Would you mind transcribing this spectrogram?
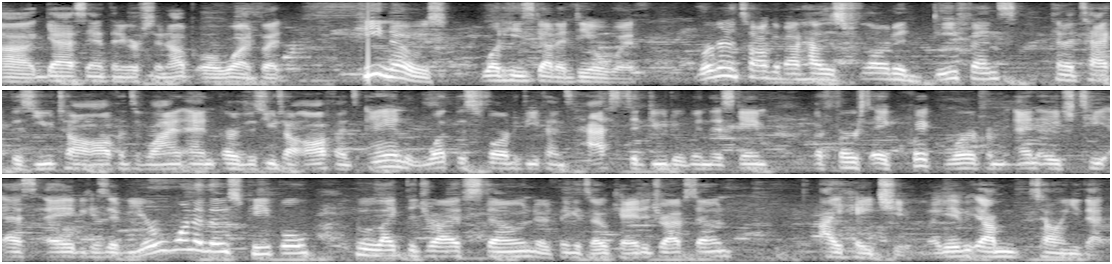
uh, gas Anthony Richardson up or what, but he knows what he's got to deal with. We're going to talk about how this Florida defense can attack this Utah offensive line and or this Utah offense and what this Florida defense has to do to win this game. But first, a quick word from NHTSA because if you're one of those people who like to drive stoned or think it's okay to drive stoned, I hate you. Like if, I'm telling you that.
